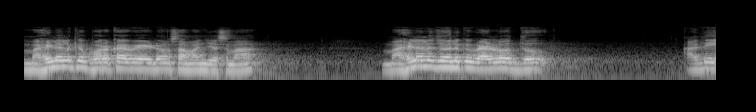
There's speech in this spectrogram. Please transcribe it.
మహిళలకి బురకా వేయడం సమంజసమా? మహిళల జోలికి వెళ్ళొద్దు అది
